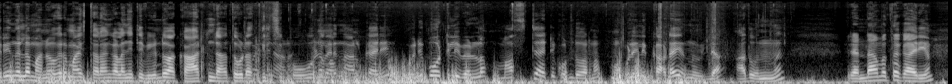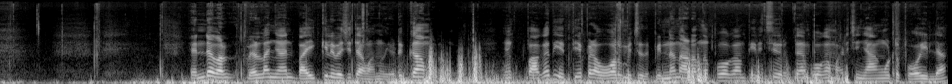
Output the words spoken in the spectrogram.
ഇത്രയും നല്ല മനോഹരമായ സ്ഥലം കളഞ്ഞിട്ട് വീണ്ടും ആ കാറ്റിന്റെ അകത്തൂടെ തിരിച്ച് പോകുന്ന വരുന്ന ആൾക്കാർ ഒരു ബോട്ടിൽ വെള്ളം മസ്റ്റായിട്ട് കൊണ്ടുവരണം. മുകളിൽ കടയൊന്നുമില്ല. അതൊന്ന്. രണ്ടാമത്തെ കാര്യം എന്റെ വെള്ളം ഞാൻ ബൈക്കിൽ വെച്ചിട്ടാണ് വന്നത്. എടുക്കാൻ പറഞ്ഞു ഞാൻ പകുതി എത്തിയപ്പോഴാണ് ഓർമ്മിച്ചത്. പിന്നെ നടന്നു പോകാം തിരിച്ച് റിട്ടേൺ പോകാൻ മടിച്ച് ഞാൻ അങ്ങോട്ട് പോയില്ല.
